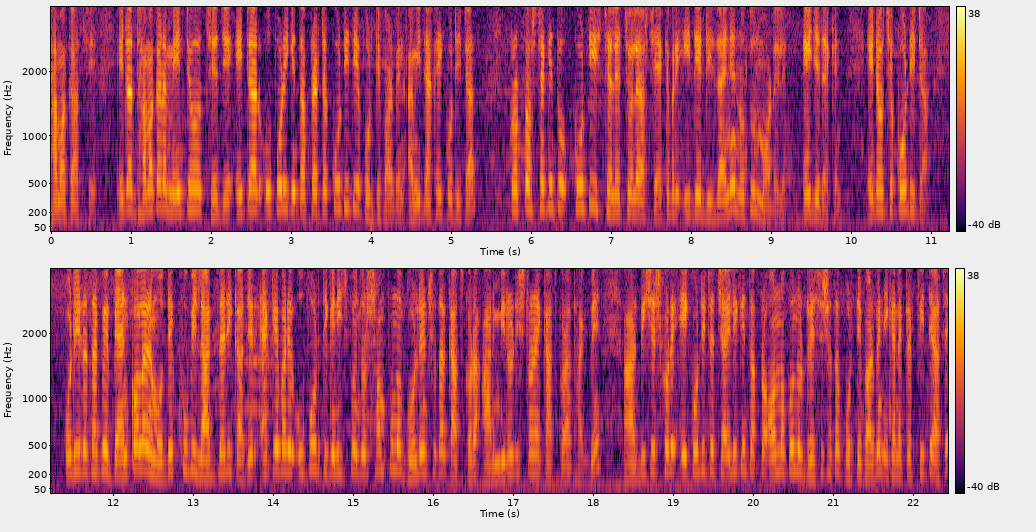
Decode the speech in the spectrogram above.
ধামাকা আছে। এটার ধামাকাটা মেনটা হচ্ছে যে এটার উপরে কিন্তু আপনারা একটা কোটি দিয়ে পড়তে পারবেন। আমি দেখাই কোটিটা। ক্রপ টপসটা কিন্তু কোটি স্টাইলে চলে আসছে, একেবারে ঈদের ডিজাইনে নতুন মডেলে এই যে দেখেন, এটা হচ্ছে কোটিটা। কোটিটা থাকবে ব্যান্ড কলারের মধ্যে। খুবই লাক্সারি কাজের, একেবারে উপর থেকে নিচ পর্যন্ত সম্পূর্ণ গোল্ডেন সুতার কাজ করা আর মিরর স্টোনের কাজ করা থাকবে। আর বিশেষ করে এই কোটিটা চাইলে কিন্তু আপনার অন্য কোনো ড্রেসের সাথে পরতে পারবেন। এখানে একটা ফিতে আছে,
